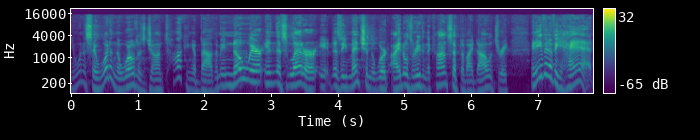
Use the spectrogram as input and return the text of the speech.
You want to say, what in the world is John talking about? I mean, nowhere in this letter does he mention the word idols or even the concept of idolatry. And even if he had,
